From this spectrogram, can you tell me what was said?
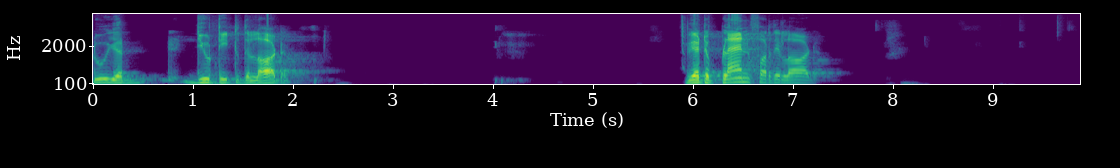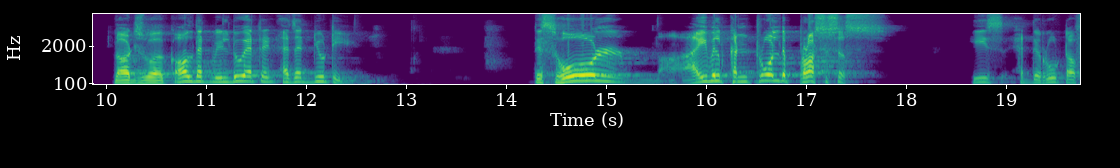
do your duty to the Lord. We have to plan for the Lord. Lord's work, all that we'll do at as a duty. This whole I will control the processes He is at the root of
